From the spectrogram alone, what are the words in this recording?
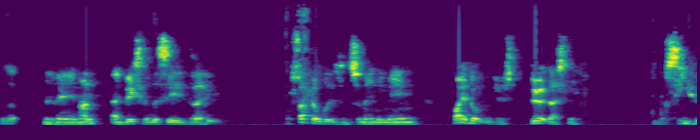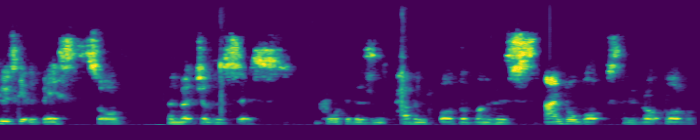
the very man, and basically said, right, we're sick of losing so many men, why don't we just do it this way? We'll see who's got the best sword. And Richard is, is quoted as having ordered one of his anvil blocks to be brought forward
